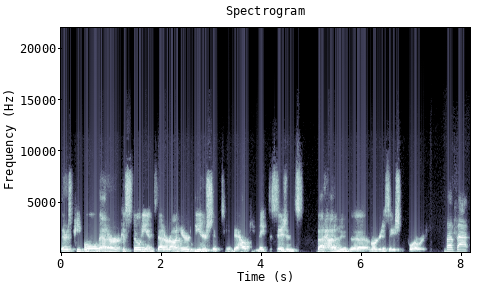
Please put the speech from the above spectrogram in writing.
There's people that are custodians that are on your leadership team to help you make decisions about how to move the, an organization forward. Love that.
